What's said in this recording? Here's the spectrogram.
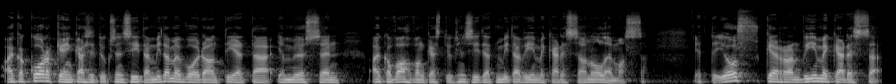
aika korkean käsityksen siitä, mitä me voidaan tietää ja myös sen aika vahvan käsityksen siitä, että mitä viime kädessä on olemassa. Että jos kerran viime kädessä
